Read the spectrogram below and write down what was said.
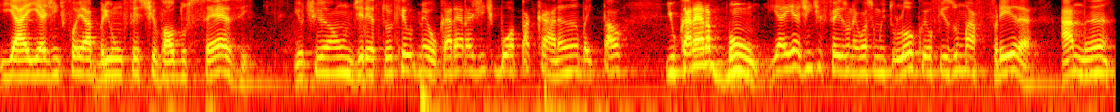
E aí a gente foi abrir um festival do SESI. E eu tinha um diretor que, meu, o cara era gente boa pra caramba e tal. E o cara era bom. E aí a gente fez um negócio muito louco. Eu fiz uma freira anã.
